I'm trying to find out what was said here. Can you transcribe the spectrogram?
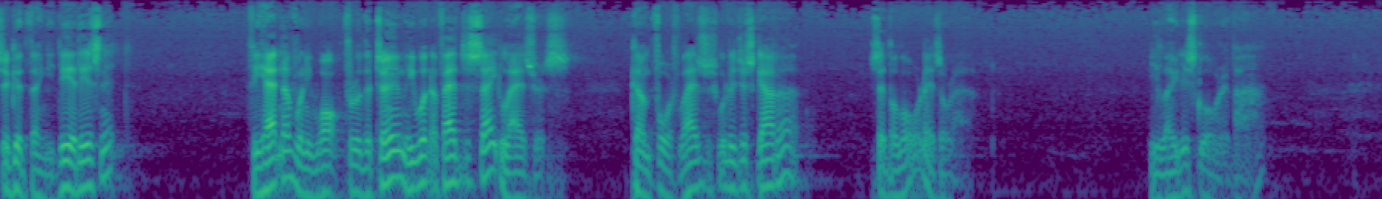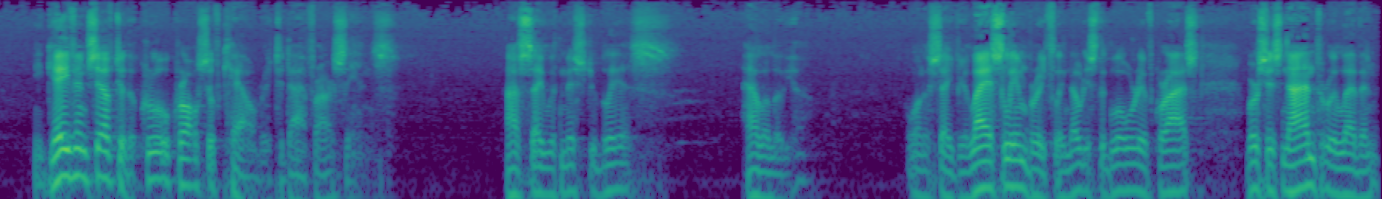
It's a good thing he did, isn't it? If he hadn't have, when he walked through the tomb, he wouldn't have had to say, Lazarus, come forth. Lazarus would have just got up, said, The Lord has arrived. He laid his glory by. He gave himself to the cruel cross of Calvary to die for our sins. I say with Mr. Bliss, Hallelujah. I What a Savior. Lastly and briefly, notice the glory of Christ, verses 9 through 11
